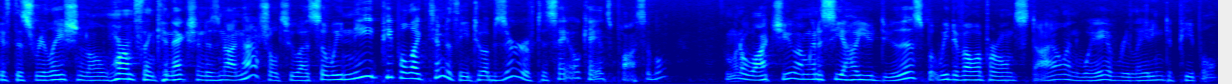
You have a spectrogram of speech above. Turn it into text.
if this relational warmth and connection is not natural to us. So we need people like Timothy to observe, to say, okay, it's possible. I'm going to watch you. I'm going to see how you do this, but we develop our own style and way of relating to people.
